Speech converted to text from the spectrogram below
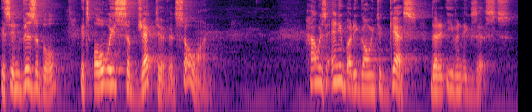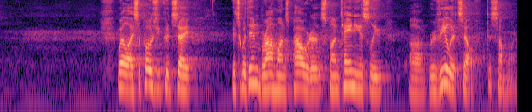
it's invisible, it's always subjective, and so on how is anybody going to guess that it even exists? Well, I suppose you could say it's within Brahman's power to spontaneously uh, reveal itself to someone.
